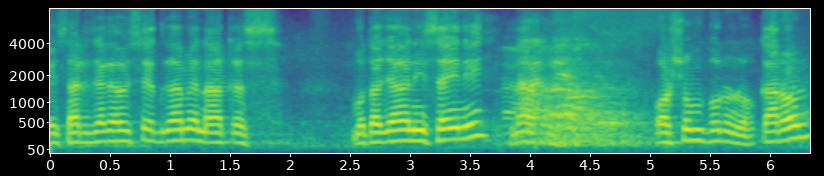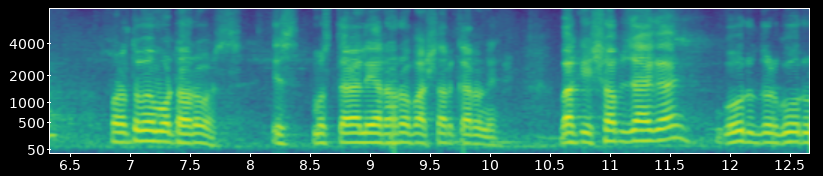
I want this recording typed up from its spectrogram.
এই চারি জায়গা হয়েছে ঈদগামে নাকেস মোতাজান ইসাইনি নাকেস অসম্পূর্ণ কারণ প্রথমে মোটা হরফ আসছে ইস মুস্তালিয়ার হরফ আসার কারণে বাকি সব জায়গায় গরু দর- গরু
